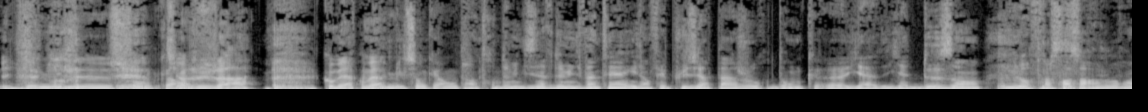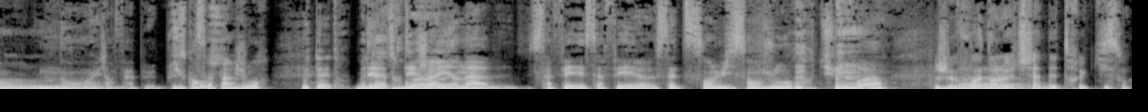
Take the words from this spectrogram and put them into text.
2140. Tu Combien, combien? 2140. Entre 2019 et 2021, il en fait plusieurs par jour. Donc, euh, il y, a, il y a deux ans. Non, il en fait trois par jour. Hein. Non, il en fait plus, plus que ça par jour. Peut-être. Peut-être. déjà, il y en a. Ça fait ça fait 700, euh, 800 jours, tu vois. Je vois dans le euh, chat des trucs qui sont.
